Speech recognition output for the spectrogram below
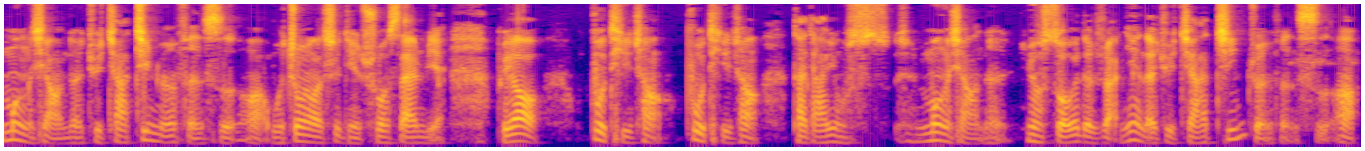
梦想着去加精准粉丝啊。我重要的事情说三遍，不要不提倡，不提倡大家用梦想着用所谓的软件来去加精准粉丝啊。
